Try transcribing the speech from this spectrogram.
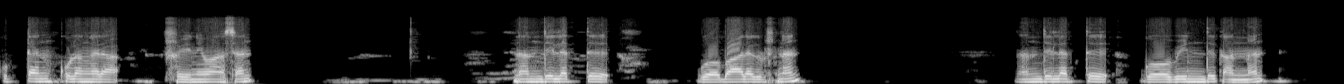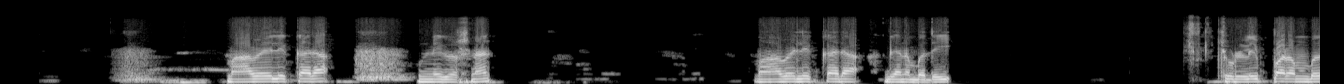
കുട്ടൻ കുളങ്ങര ശ്രീനിവാസൻ നന്ദിലത്ത് ഗോപാലകൃഷ്ണൻ നന്ദിലത്ത് ഗോവിന്ദ് കണ്ണൻ മാവേലിക്കര ഉണ്ണികൃഷ്ണൻ മാവേലിക്കര ഗണപതി ചുള്ളിപ്പറമ്പ്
